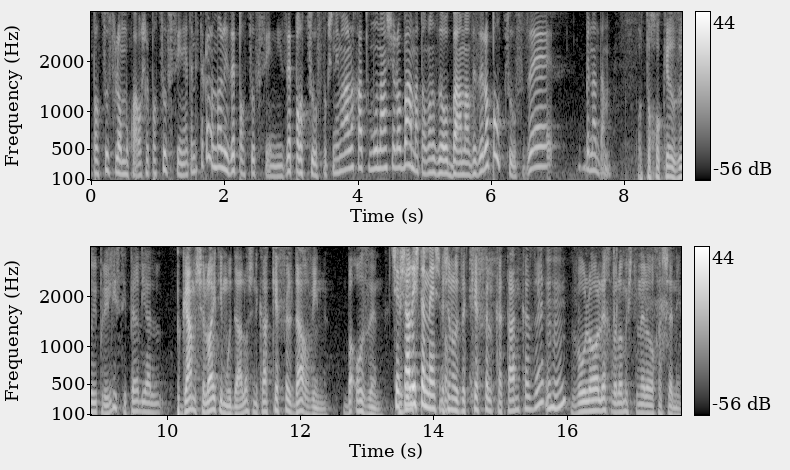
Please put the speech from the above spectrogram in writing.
פרצוף לא מוכר או של פרצוף סיני, אתה מסתכל ואומר לי, זה פרצוף סיני, זה פרצוף, וכשנמראה לך תמונה של אובמה, אתה אומר, זה אובמה, וזה לא פרצוף, זה בן אדם. אותו חוקר זיהוי פלילי סיפר לי על פגם שלא הייתי מודע לו, שנקרא כפל דרווין. באוזן. שאפשר להשתמש בו. יש לנו איזה כפל קטן כזה, mm-hmm. והוא לא הולך ולא משתנה לאורך השנים.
